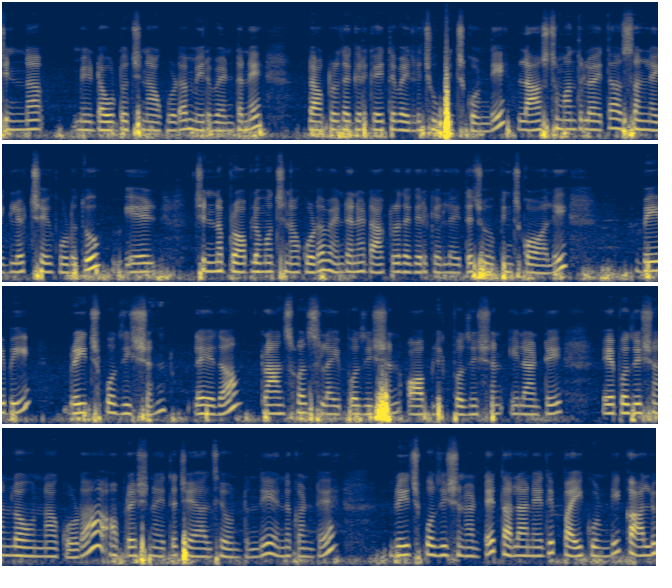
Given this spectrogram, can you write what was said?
చిన్న మీ డౌట్ వచ్చినా కూడా మీరు వెంటనే డాక్టర్ దగ్గరికి అయితే వెళ్ళి చూపించుకోండి. లాస్ట్ మంత్లో అయితే అస్సలు నెగ్లెక్ట్ చేయకూడదు. ఏ చిన్న ప్రాబ్లం వచ్చినా కూడా వెంటనే డాక్టర్ దగ్గరికి వెళ్ళి అయితే చూపించుకోవాలి. బేబీ బ్రీచ్ పొజిషన్ లేదా transverse lie position oblique position ఇలాంటి ఏ పొజిషన్లో ఉన్నా కూడా ఆపరేషన్ అయితే చేయాల్సి ఉంటుంది. ఎందుకంటే బ్రీచ్ పొజిషన్ అంటే తల అనేది పైకి ఉండి కాళ్ళు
